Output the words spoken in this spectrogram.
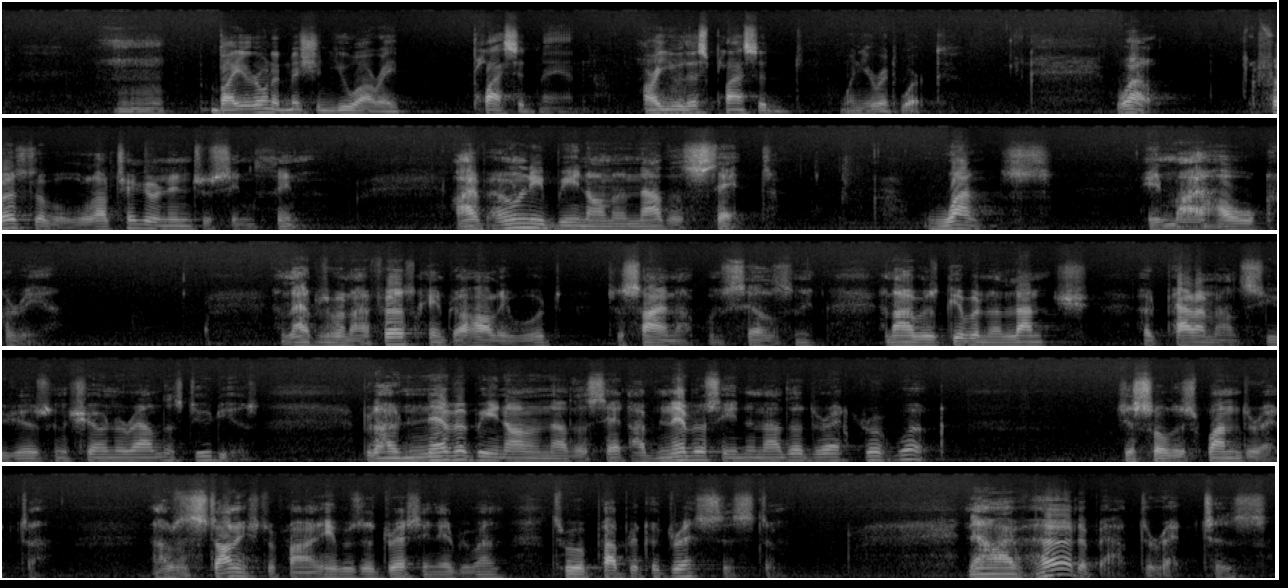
By your own admission, you are a placid man. Are you this placid when you're at work? Well, first of all, I'll tell you an interesting thing. I've only been on another set once in my whole career. And that was when I first came to Hollywood to sign up with Selznick. And I was given a lunch at Paramount Studios and shown around the studios. But I've never been on another set. I've never seen another director at work. Just saw this one director. I was astonished to find he was addressing everyone through a public address system. Now, I've heard about directors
